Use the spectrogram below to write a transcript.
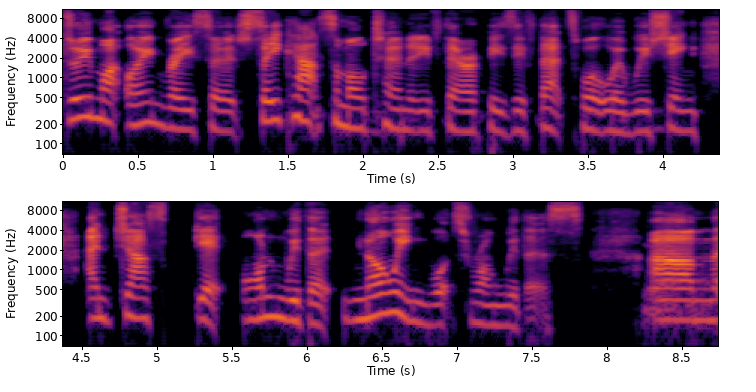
do my own research, seek out some alternative therapies if that's what we're wishing, and just get on with it, knowing what's wrong with us. Yeah. Um,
